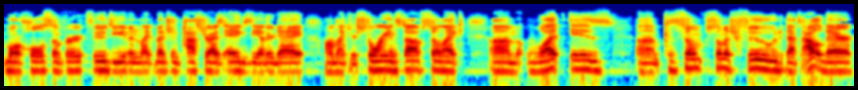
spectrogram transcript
more wholesome for foods. You even like mentioned pasteurized eggs the other day on like your story and stuff. So like, um, what is because um, so so much food that's out there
